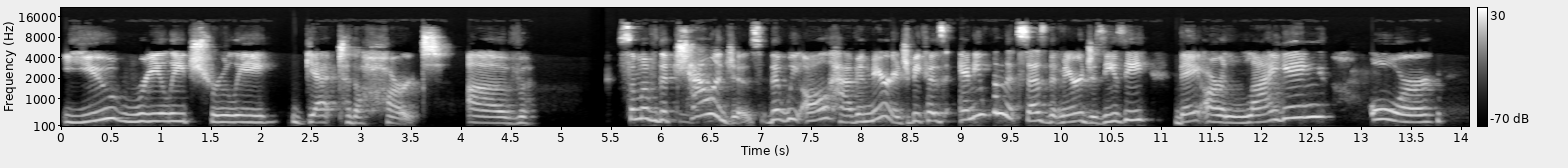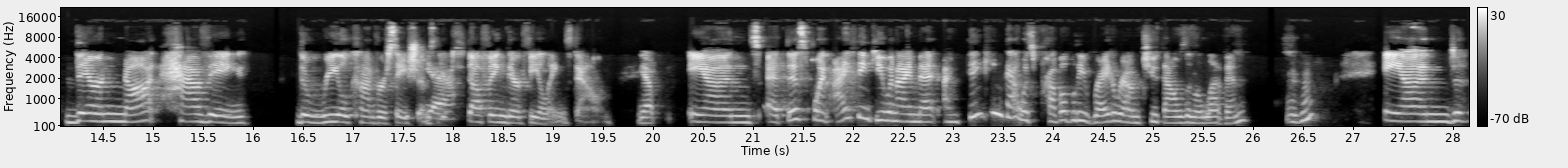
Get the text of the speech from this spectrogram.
you really truly get to the heart of some of the challenges that we all have in marriage because anyone that says that marriage is easy, they are lying or they're not having the real conversations. Yeah. They're stuffing their feelings down. Yep. And at this point, I think you and I met, I'm thinking that was probably right around 2011. Mm-hmm. And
